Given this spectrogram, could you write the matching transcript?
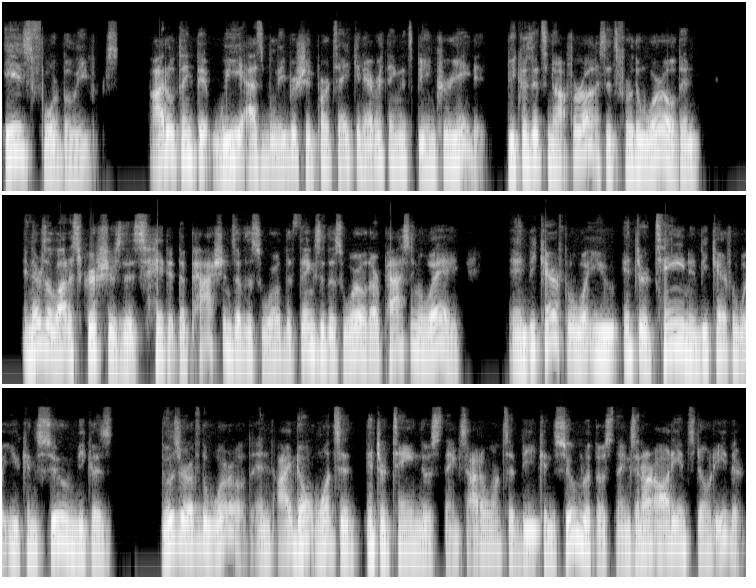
is for believers. I don't think that we as believers should partake in everything that's being created because it's not for us, it's for the world. And and there's a lot of scriptures that say that the passions of this world, the things of this world are passing away. And be careful what you entertain and be careful what you consume because those are of the world. And i don't want to entertain those things. I don't want to be consumed with those things and our audience don't either.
